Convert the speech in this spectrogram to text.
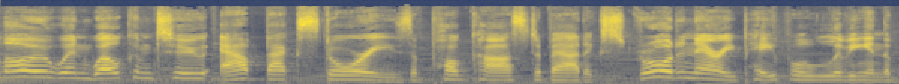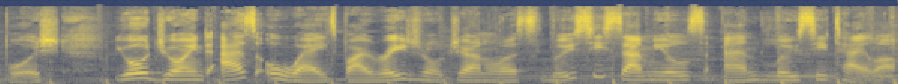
Hello, and welcome to Outback Stories, a podcast about extraordinary people living in the bush. You're joined, as always, by regional journalists Lucy Samuels and Lucy Taylor.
